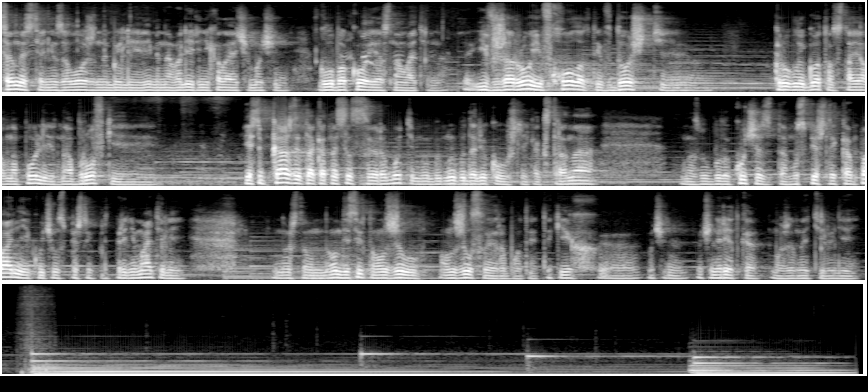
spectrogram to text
ценности, они заложены были именно Валерием Николаевичем очень глубоко и основательно. И в жару, и в холод, и в дождь. И круглый год он стоял на поле, на бровке. Если бы каждый так относился к своей работе, мы бы, мы бы далеко ушли, как страна. У нас бы была куча там, успешных компаний, куча успешных предпринимателей. Потому что он, он действительно он жил, он жил своей работой. Таких э, очень, очень редко можно найти людей.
